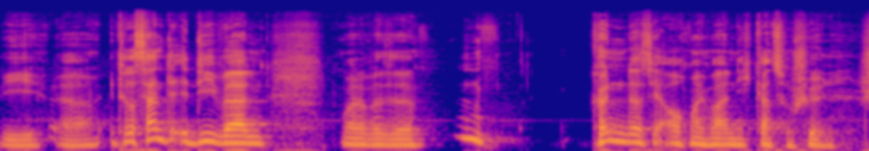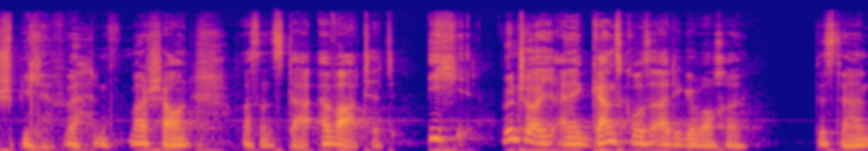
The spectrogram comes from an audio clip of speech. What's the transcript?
wie äh, interessant die werden. Normalerweise hm, können das ja auch manchmal nicht ganz so schöne Spiele werden. Mal schauen, was uns da erwartet. Ich wünsche euch eine ganz großartige Woche. Bis dann.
